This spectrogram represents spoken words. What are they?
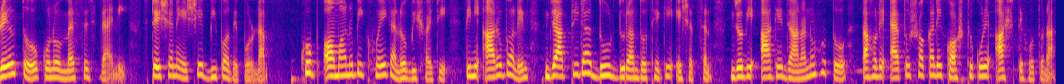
রেল তো কোনো মেসেজ দেয়নি। স্টেশনে এসে বিপদে পড়লাম। খুব অমানবিক হয়ে গেল বিষয়টি। তিনি আরও বলেন, যাত্রীরা দূর দূরান্ত থেকে এসেছেন। যদি আগে জানানো হতো, তাহলে এত সকালে কষ্ট করে আসতে হতো না।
